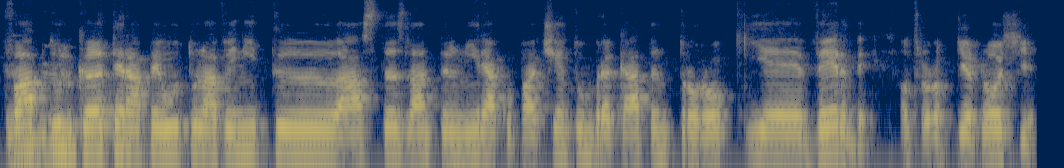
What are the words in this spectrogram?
Faptul mhm. că terapeutul a venit uh, astăzi la întâlnirea cu pacientul îmbrăcat într-o rochie verde, într-o rochie roșie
